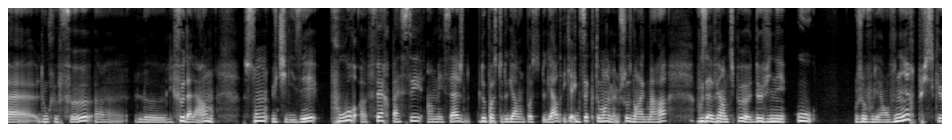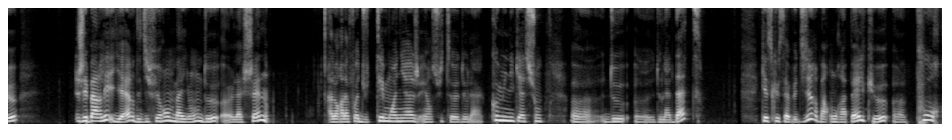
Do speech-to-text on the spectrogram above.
euh, donc le feu, euh, les feux d'alarme sont utilisés pour faire passer un message de poste de garde en poste de garde et qu'il y a exactement la même chose dans l'Agmara. Vous avez un petit peu deviné où je voulais en venir puisque j'ai parlé hier des différents maillons de la chaîne alors à la fois du témoignage et ensuite de la communication de, la date, Qu'est-ce que ça veut dire? Ben, On rappelle que euh, pour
